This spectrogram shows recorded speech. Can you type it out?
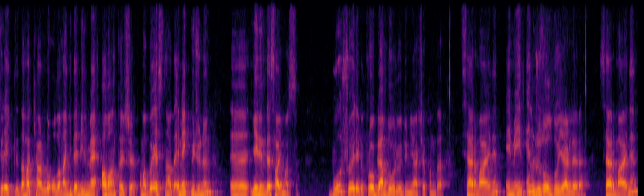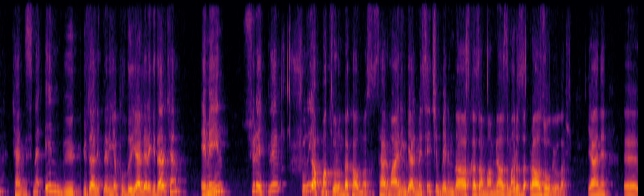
sürekli daha karlı olana gidebilme avantajı ama bu esnada emek gücünün e, yerinde sayması. Bu şöyle bir problem doğuruyor dünya çapında. Sermayenin emeğin en ucuz olduğu yerlere, sermayenin kendisine en büyük güzelliklerin yapıldığı yerlere giderken emeğin sürekli şunu yapmak zorunda kalması. Sermayenin gelmesi için benim daha az kazanmam lazıma razı oluyorlar. Yani e,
